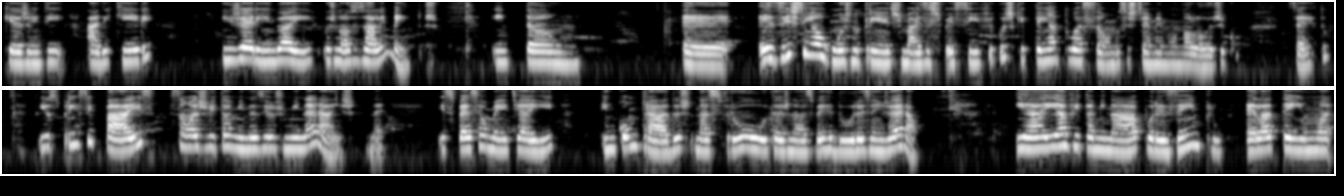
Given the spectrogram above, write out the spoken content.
Que a gente adquire ingerindo aí os nossos alimentos. Então, é, existem alguns nutrientes mais específicos que têm atuação no sistema imunológico, certo? E os principais são as vitaminas e os minerais, né? Especialmente aí encontrados nas frutas, nas verduras em geral. E aí a vitamina A, por exemplo, ela tem uma,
